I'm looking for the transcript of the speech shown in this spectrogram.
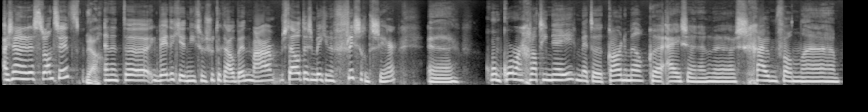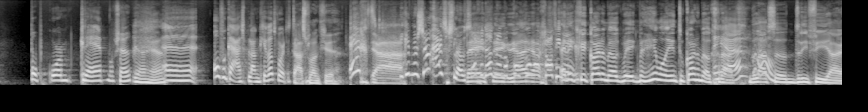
Als je naar een restaurant zit Ja. en het, eh, ik weet dat je niet zo zoetekoud bent, maar stel het is een beetje een frissig dessert. Eh komkommer gratiné met de karnemelk eh, ijzer en een eh, schuim van eh popcorn crème of zo. Ja, ja. Of een kaasplankje, wat wordt het dan? Kaasplankje. Echt? Ja. Ik heb me zo uitgesloten. Zag je dat met zeker. mijn komkommer gratiné? En ik karnemelk, ik ben, ik ben helemaal into karnemelk Ja? geraakt. De Oh. laatste drie, vier jaar.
